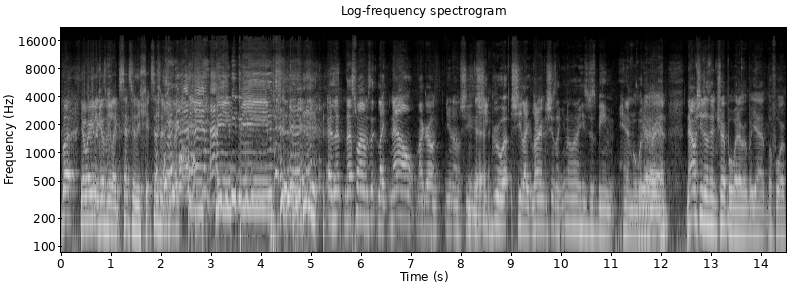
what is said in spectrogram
But Yo, we're gonna just be like censor this shit, censor this shit. Like, beep, beep, beep. and then that's why I'm saying, like now my girl, you know, she Yeah. she grew up, she like learned, she's like, you know, he's just being him or whatever, Yeah. and now she doesn't trip or whatever. But yeah, before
